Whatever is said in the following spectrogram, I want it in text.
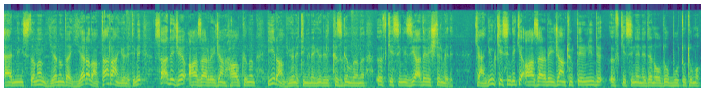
Ermenistan'ın yanında yer alan Tahran yönetimi sadece Azerbaycan halkının İran yönetimine yönelik kızgınlığını, öfkesini ziyadeleştirmedi. Kendi ülkesindeki Azerbaycan Türklerinin de öfkesine neden olduğu bu tutumu.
